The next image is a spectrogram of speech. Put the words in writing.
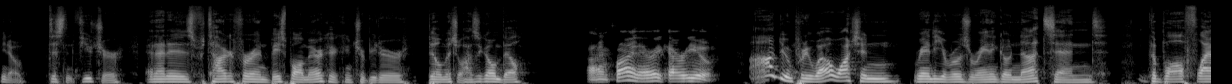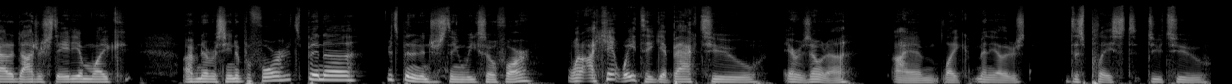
you know distant future, and that is photographer and Baseball America contributor Bill Mitchell. How's it going, Bill? I'm fine, Eric. How are you? I'm doing pretty well. Watching Randy Arozarena go nuts and the ball fly out of Dodger Stadium like I've never seen it before. It's been a it's been an interesting week so far. Well, I can't wait to get back to Arizona. I am, like many others, displaced due to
